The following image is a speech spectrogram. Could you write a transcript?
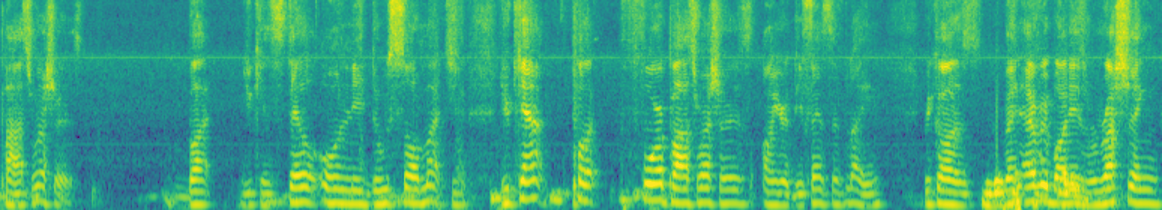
pass rushers. But you can still only do so much. You, can't put four pass rushers on your defensive line because when everybody's rushing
